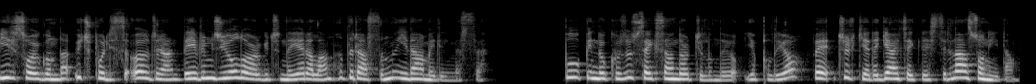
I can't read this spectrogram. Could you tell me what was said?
bir soygunda 3 polisi öldüren devrimci yol örgütünde yer alan Hıdır Aslan'ın idam edilmesi. Bu 1984 yılında yapılıyor ve Türkiye'de gerçekleştirilen son idam.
